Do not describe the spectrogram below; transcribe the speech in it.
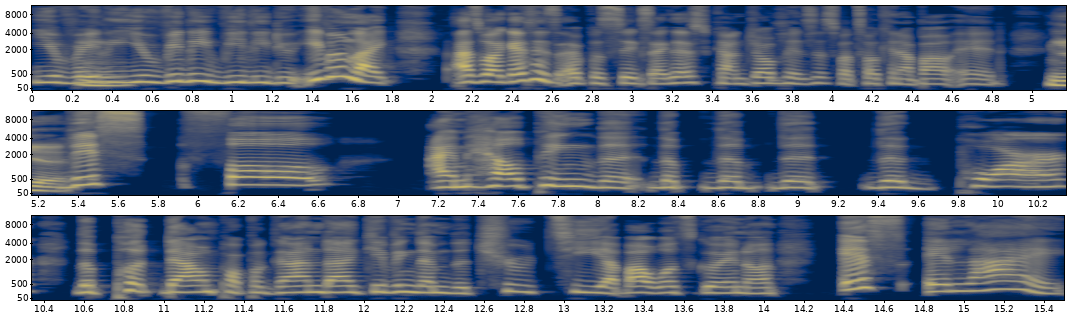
You really, Mhm. you really, really do. Even like as we're getting to episode six, I guess we can jump in since we're talking about Ed. Yeah, This full, I'm helping the the the the the poor, the put down propaganda, giving them the true tea about what's going on. It's a lie.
